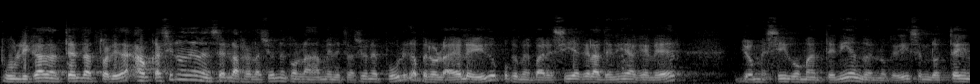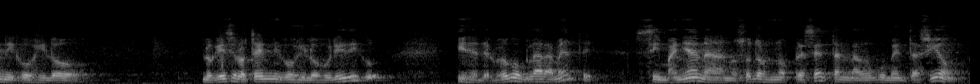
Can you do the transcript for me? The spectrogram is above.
publicada en la actualidad, aunque así no deben ser las relaciones con las administraciones públicas, pero la he leído porque me parecía que la tenía que leer. Yo me sigo manteniendo en lo que dicen los técnicos y los lo que dicen los técnicos y los jurídicos, Y desde luego, claramente, si mañana a nosotros nos presentan la documentación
